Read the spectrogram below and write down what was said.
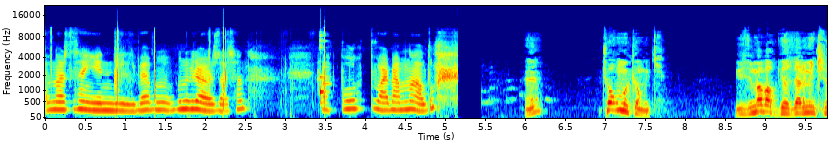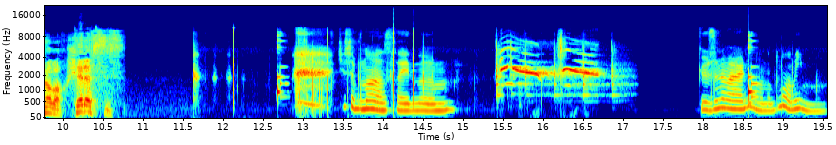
Bunlar zaten yeni değil gibi. Bunu, bunu biliyoruz zaten. Ha, bu, bu var. Ben bunu aldım. He? Çok mu komik? Yüzüme bak, gözlerimin içine bak. Şerefsiz. Keşke bunu alsaydım. Gözünü verdim bana. Bunu alayım mı?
